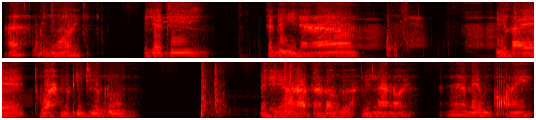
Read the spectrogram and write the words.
à, đúng rồi. Bây giờ thì sẽ đi ra đi về thu hoạch một ít lũ. Để đã rồi bạn liên la nói à, nếu không có này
